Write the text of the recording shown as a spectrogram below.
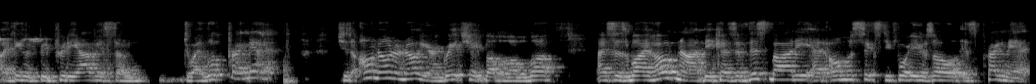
I think it would be pretty obvious. So, do I look pregnant? She said, Oh, no, no, no, you're in great shape, blah, blah, blah, blah, blah. I says, Well, I hope not, because if this body at almost 64 years old is pregnant,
